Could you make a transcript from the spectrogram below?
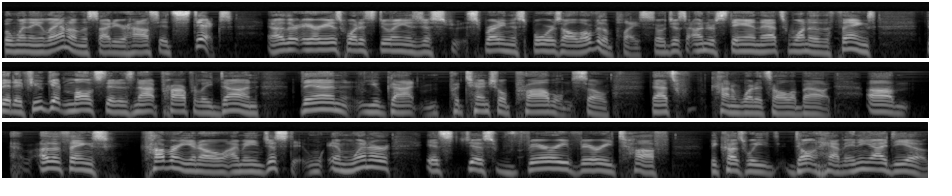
but when they land on the side of your house, it sticks. Other areas, what it's doing is just spreading the spores all over the place. So just understand that's one of the things that if you get mulch that is not properly done, then you've got potential problems. So that's kind of what it's all about. Um, other things covering, you know, I mean, just in winter, it's just very, very tough because we don't have any idea.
